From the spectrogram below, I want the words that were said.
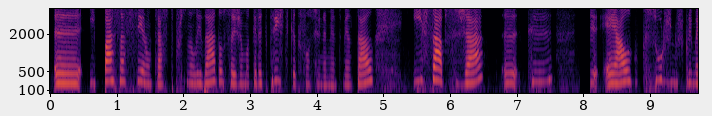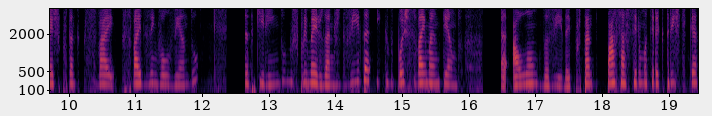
Uh, e passa a ser um traço de personalidade, ou seja, uma característica de funcionamento mental, e sabe-se já uh, que é algo que surge nos primeiros, portanto, que se vai, que se vai desenvolvendo, adquirindo nos primeiros anos de vida e que depois se vai mantendo ao longo da vida e, portanto, passa a ser uma característica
